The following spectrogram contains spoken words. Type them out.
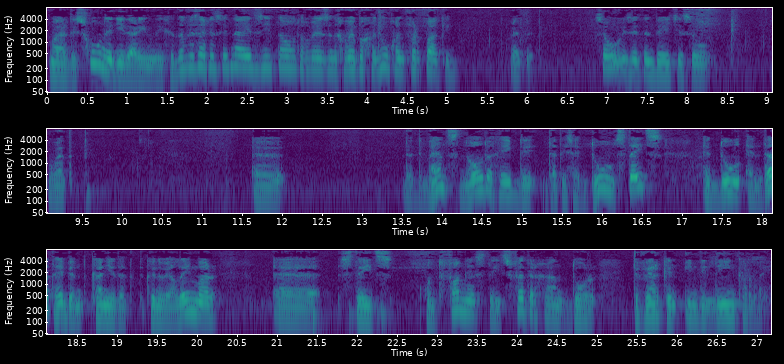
Maar de schoenen die daarin liggen, dan zeggen ze, nee, het is niet nodig, we, zijn, we hebben genoeg aan verpakking. Zo is het een beetje zo, wat... Uh, dat de mens nodig heeft, de, dat is het doel steeds, het doel, en dat hebben, kan je dat, kunnen we alleen maar uh, steeds ontvangen, steeds verder gaan, door te werken in de linkerlijn.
